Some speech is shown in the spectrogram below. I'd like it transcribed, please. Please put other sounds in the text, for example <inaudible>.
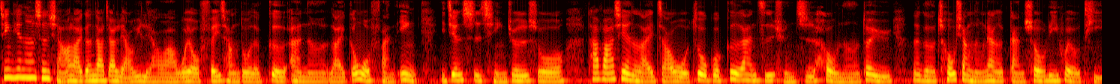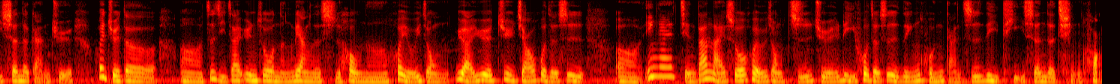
今天呢，是想要来跟大家聊一聊啊，我有非常多的个案呢，来跟我反映一件事情，就是说他发现来找我做过个案咨询之后呢，对于那个抽象能量的感受力会有提升的感觉，会觉得呃自己在运作能量的时候呢，会有一种越来越聚焦，或者是呃，应该简单来说，会有一种直觉力或者是灵魂感知力提升的情况。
